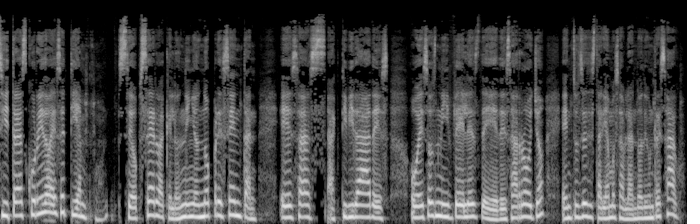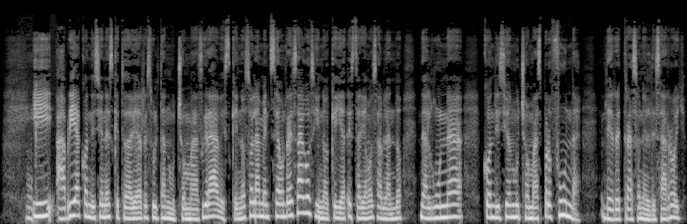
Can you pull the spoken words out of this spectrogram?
Si transcurrido ese tiempo se observa que los niños no presentan esas actividades o esos niveles de desarrollo, entonces estaríamos hablando de un rezago. Y habría condiciones que todavía resultan mucho más graves, que no solamente sea un rezago, sino que ya estaríamos hablando de alguna condición mucho más profunda de retraso en el desarrollo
